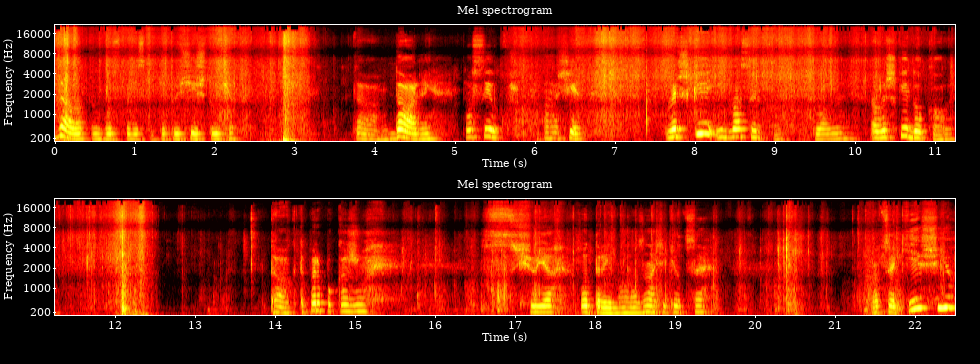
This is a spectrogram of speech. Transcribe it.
Взяла тут, господи, скільки тут шість штучок. Так, далі. Посилку. Ага, ще. Вершки і два сирка плавлені. А вершки до кави. Так, тепер покажу, що я отримала. Значить, оце. Оце кішю.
